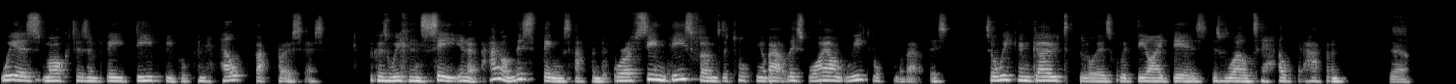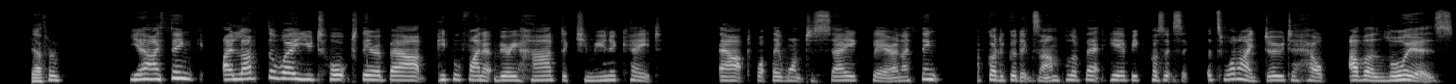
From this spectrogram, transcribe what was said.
we as marketers and BD people can help that process because we can see, you know, hang on, this thing's happened, or I've seen these firms are talking about this. Why aren't we talking about this? So we can go to the lawyers with the ideas as well to help it happen. Yeah. Catherine? Yeah, I think I loved the way you talked there about people find it very hard to communicate out what they want to say, Claire. And I think I've got a good example of that here because it's it's what I do to help other lawyers.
